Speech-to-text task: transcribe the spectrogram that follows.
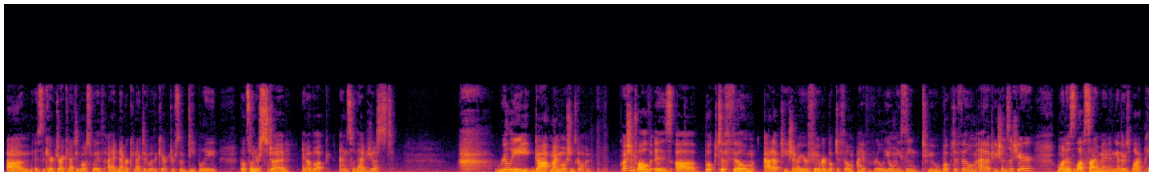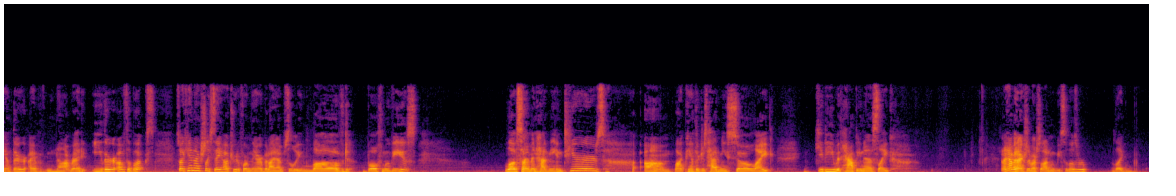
um, is the character I connected most with. I had never connected with a character so deeply, felt so understood in a book, and so that just really got my emotions going. Question 12 is a book to film adaptation or your favorite book to film. I have really only seen two book to film adaptations this year. One is Love Simon and the other is Black Panther. I have not read either of the books. So I can't actually say how true to form they are, but I absolutely loved both movies. Love Simon had me in tears. Um, Black Panther just had me so like giddy with happiness, like and I haven't actually watched a lot of movies, so those were like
